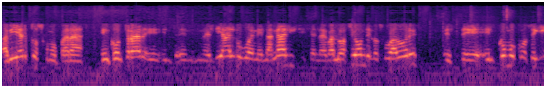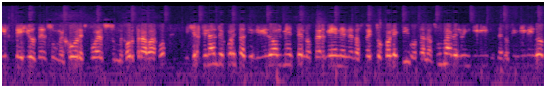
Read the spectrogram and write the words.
abiertos como para encontrar en, en, el diálogo, en el análisis, en la evaluación de los jugadores, este, el cómo conseguir que ellos den su mejor esfuerzo, su mejor trabajo, y que al final de cuentas individualmente lo permeen en el aspecto colectivo, o sea, la suma de, lo individu de los individuos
